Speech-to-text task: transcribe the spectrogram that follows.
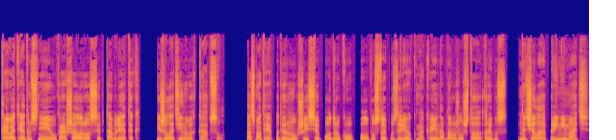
Кровать рядом с ней украшала россыпь таблеток и желатиновых капсул. Осмотрев подвернувшийся под руку полупустой пузырек, Маквейн обнаружил, что Рыбус начала принимать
